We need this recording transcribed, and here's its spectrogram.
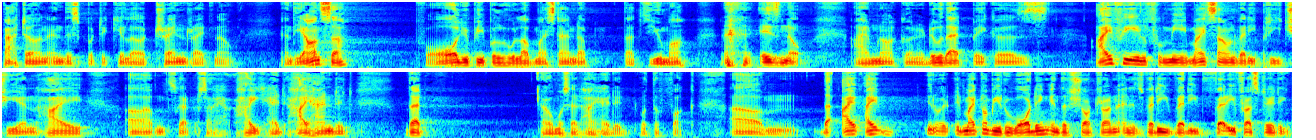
pattern and this particular trend right now? And the answer, for all you people who love my stand up, that's Yuma, is no. I'm not going to do that because I feel for me, it might sound very preachy and high, um, high head, high handed, that I almost said high headed. What the fuck? Um, that I, I, you know, it, it, might not be rewarding in the short run, and it's very, very, very frustrating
